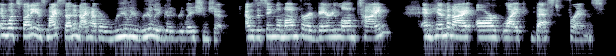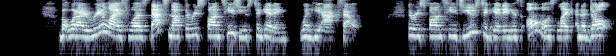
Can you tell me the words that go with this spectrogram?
And what's funny is my son and I have a really, really good relationship. I was a single mom for a very long time, and him and I are like best friends. But what I realized was that's not the response he's used to getting when he acts out. The response he's used to getting is almost like an adult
